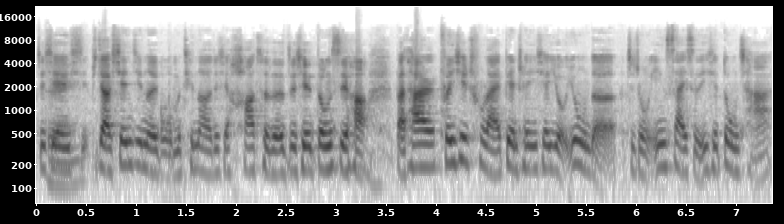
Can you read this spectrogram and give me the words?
这些比较先进的，我们听到这些 hot 的这些东西哈，把它分析出来，变成一些有用的这种 insights 的一些洞察，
